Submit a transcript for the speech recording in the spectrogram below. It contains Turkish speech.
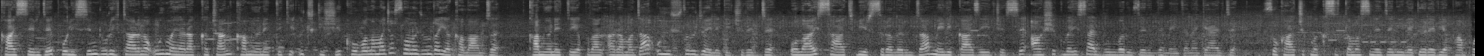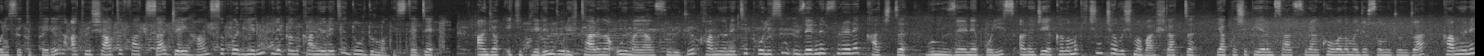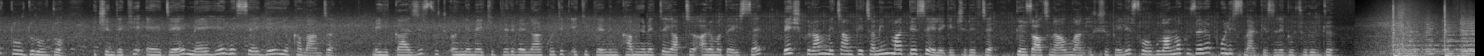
Kayseri'de polisin dur ihtarına uymayarak kaçan kamyonetteki 3 kişi kovalamaca sonucunda yakalandı. Kamyonette yapılan aramada uyuşturucu ele geçirildi. Olay saat 1 sıralarında Melik Gazi ilçesi Aşık Veysel Bulvar üzerinde meydana geldi. Sokağa çıkma kısıtlaması nedeniyle görev yapan polis ekipleri 66 Fatsa Ceyhan 020 plakalı kamyoneti durdurmak istedi. Ancak ekiplerin dur ihtarına uymayan sürücü kamyoneti polisin üzerine sürerek kaçtı. Bunun üzerine polis aracı yakalamak için çalışma başlattı. Yaklaşık yarım saat süren kovalamaca sonucunda kamyonet durduruldu. İçindeki ED, MH ve SG yakalandı. Melik Gazi suç önleme ekipleri ve narkotik ekiplerinin kamyonette yaptığı aramada ise 5 gram metamfetamin maddesi ele geçirildi. Gözaltına alınan 3 şüpheli sorgulanmak üzere polis merkezine götürüldü. Thank you.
